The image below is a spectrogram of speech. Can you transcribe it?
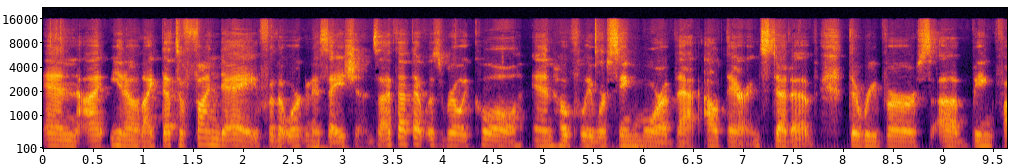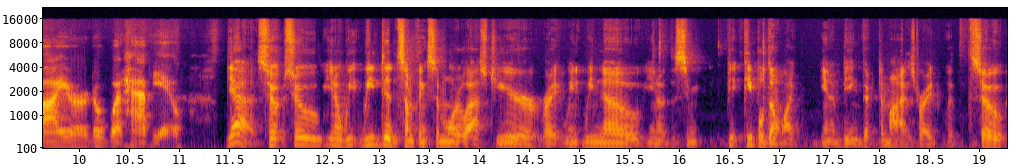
and I, you know, like that's a fun day for the organizations. I thought that was really cool, and hopefully we're seeing more of that out there instead of the reverse of being fired or what have you. Yeah. So, so you know, we, we did something similar last year, right? We, we know, you know, the sim- people don't like, you know, being victimized, right? With so,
